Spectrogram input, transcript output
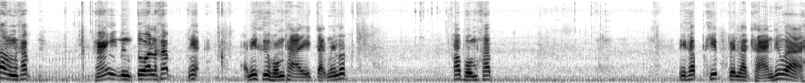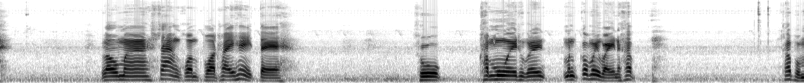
ต้องนะครับ หายอีกหนึ่งตัวแล้วครับ เนี่ย อันนี้คือผมถ่ายจากในรถครับผมครับ นี่ครับคลิปเป็นหลักฐานที่ว่า เรามาสร้างความปลอดภัยให้แต่ ถูกขโมยถูกอะไรมันก็ไม่ไหวนะครับ ครับผม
